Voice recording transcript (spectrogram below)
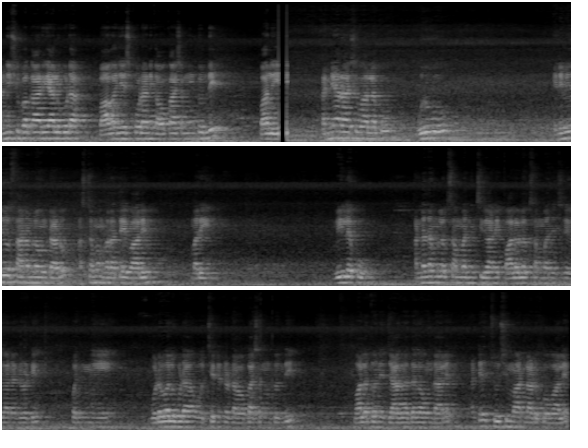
అన్ని శుభకార్యాలు కూడా బాగా చేసుకోవడానికి అవకాశం ఉంటుంది. వాళ్ళు కన్యా రాశి వాళ్ళకు గురువు ఎనిమిదో స్థానంలో ఉంటాడు. అష్టమం హరతే వాలిం మరి వీళ్ళకు అన్నదమ్ములకు సంబంధించి కానీ పాలలకు సంబంధించి కానిటువంటి కొన్ని గొడవలు కూడా వచ్చేటటువంటి అవకాశం ఉంటుంది. వాళ్ళతోనే జాగ్రత్తగా ఉండాలి. అంటే చూసి మాట్లాడుకోవాలి.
